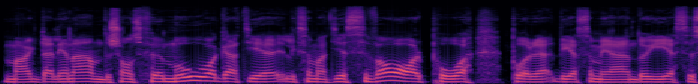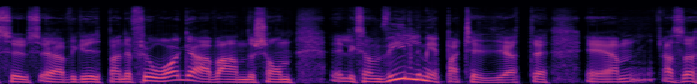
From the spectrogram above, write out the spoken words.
Magdalena Anderssons förmåga att ge, liksom, att ge svar på, på det som är ändå SSUs övergripande fråga, vad Andersson liksom vill med partiet. Eh, alltså,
